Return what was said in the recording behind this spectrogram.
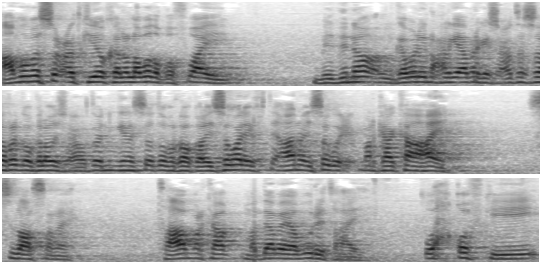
Amaba socodkii oo kale labada qof ay midna gabadhiina waa laga markay socoto sida rag o kale socoto ninkiina sida dumarka o kale isagoon aanu isagu markaa ka ahayn. Sidaa samee. Taa markaa maadaama ay abuuri tahay. Wax qofkii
